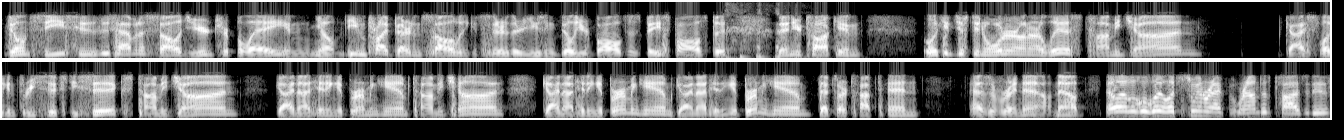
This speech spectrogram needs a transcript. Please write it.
Dylan Cease, who, who's having a solid year in AAA, and you know even probably better than solid when you consider they're using billiard balls as baseballs. But then you're talking, looking just in order on our list: Tommy John, guy slugging 366, Tommy John, guy not hitting at Birmingham, Tommy John, guy not hitting at Birmingham, guy not hitting at Birmingham. That's our top ten as of right now. Now, now let's swing around to the positive.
